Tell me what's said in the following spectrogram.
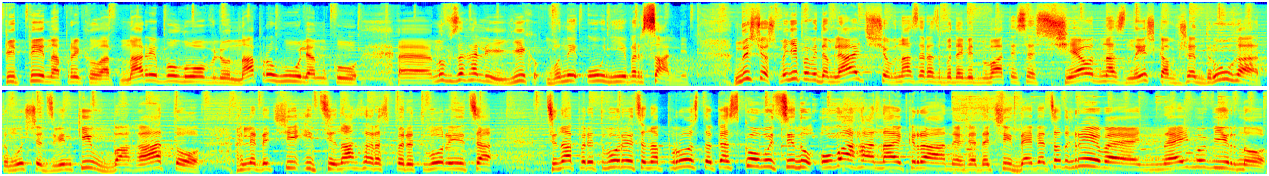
піти, наприклад, на риболовлю, на прогулянку. Е, ну, взагалі, їх вони універсальні. Ну що ж, мені повідомляють, що в нас зараз буде відбуватися ще одна знижка, вже друга, тому що дзвінків багато. Глядачі і ціна зараз перетворюється. Ціна перетворюється на просто казкову ціну. Увага на екрани, глядачі! 900 гривень! Неймовірно!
